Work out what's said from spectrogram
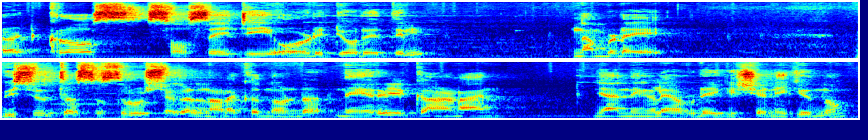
റെഡ് ക്രോസ് സൊസൈറ്റി ഓഡിറ്റോറിയത്തിൽ നമ്മുടെ വിശുദ്ധ ശുശ്രൂഷകൾ നടക്കുന്നുണ്ട്. നേരിൽ കാണാൻ ഞാൻ നിങ്ങളെ അവിടേക്ക് ക്ഷണിക്കുന്നു.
